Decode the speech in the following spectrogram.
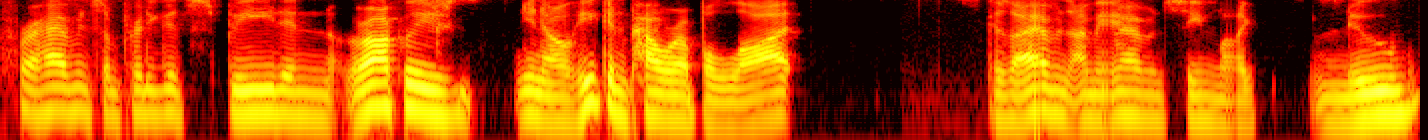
for having some pretty good speed, and Rock Lee's, you know, he can power up a lot. Because I haven't, I mean, I haven't seen like new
